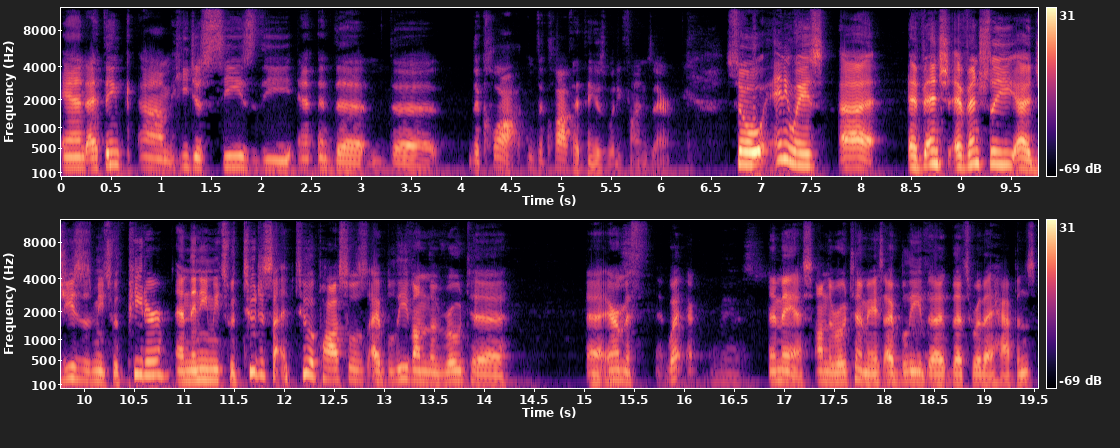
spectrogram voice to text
And I think um, he just sees the the the the cloth. The cloth, I think, is what he finds there. So, anyways, uh, eventually, eventually uh, Jesus meets with Peter, and then he meets with two two apostles, I believe, on the road to uh, Aramis, what Emmaus. Emmaus, on the road to Emmaus. I believe that that's where that happens.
